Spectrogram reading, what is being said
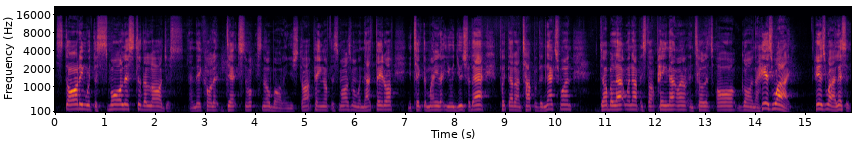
starting with the smallest to the largest, and they call it debt snow- snowballing. You start paying off the smallest one. When that's paid off, you take the money that you would use for that, put that on top of the next one, double that one up and start paying that one until it's all gone. Now, here's why. Here's why. Listen.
